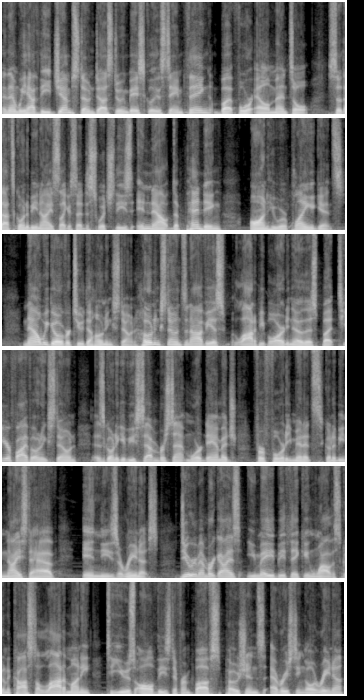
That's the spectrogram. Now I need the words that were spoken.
And then we have the Gemstone Dust doing basically the same thing, but for elemental. So that's going to be nice, like I said, to switch these in and out depending on who we're playing against. Now we go over to the Honing Stone. Honing Stone's an obvious, a lot of people already know this, but Tier 5 Honing Stone is going to give you 7% more damage for 40 minutes. It's going to be nice to have in these arenas. Do you remember, guys? You may be thinking, wow, this is going to cost a lot of money to use all these different buffs, potions, every single arena.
